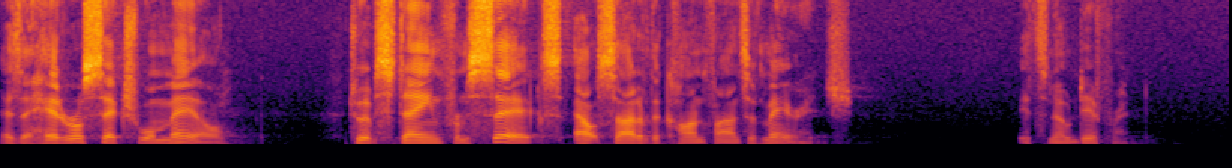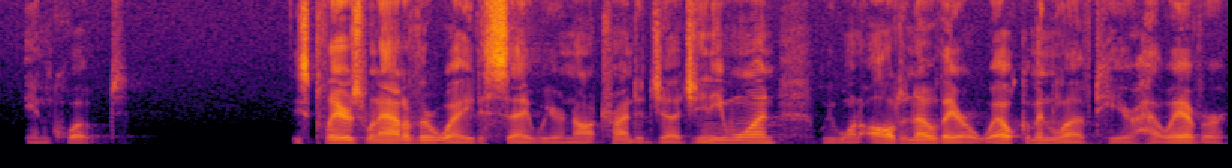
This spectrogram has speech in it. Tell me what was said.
as a heterosexual male to abstain from sex outside of the confines of marriage. It's no different. End quote. These players went out of their way to say, We are not trying to judge anyone. We want all to know they are welcome and loved here. However,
